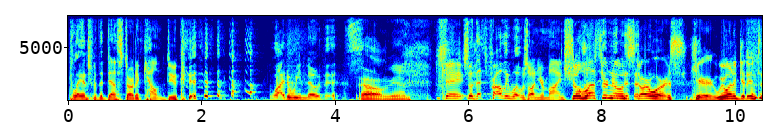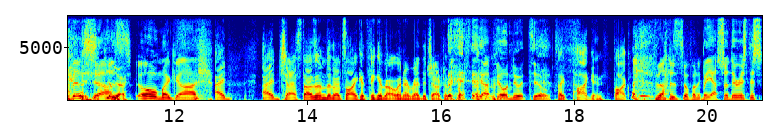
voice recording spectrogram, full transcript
plans for the Death Star to Count Dooku. Why do we know this? Oh man. okay, So that's probably what was on your mind, So Sean. lesser known Star Wars. Here, we want to get into this. Yeah. 'Cause- Oh my gosh. I'd I'd chastise him, but that's all I could think about when I read the chapter. the first time. yeah, Phil knew it too. It's like Poggin. Poggin. That is so funny. But yeah, so there is this.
